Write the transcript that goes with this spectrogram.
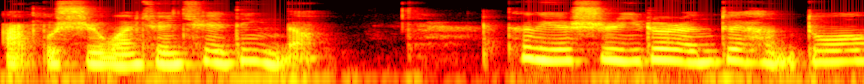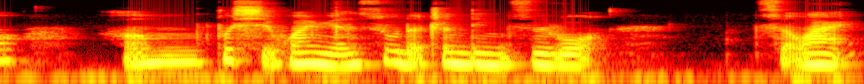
而不是完全确定的。特别是一个人对很多嗯不喜欢元素的镇定自若。此外，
